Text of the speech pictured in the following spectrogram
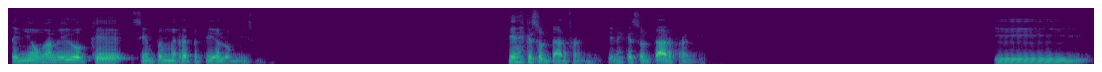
tenía un amigo que siempre me repetía lo mismo. Tienes que soltar, Frankie. Tienes que soltar, Frankie. Y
